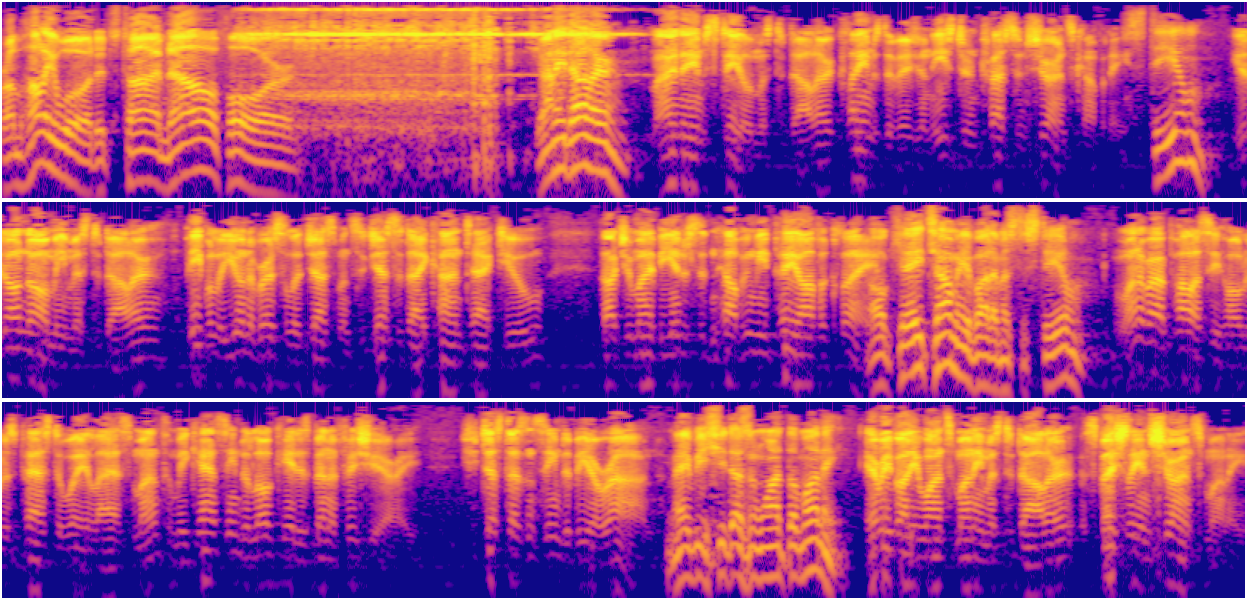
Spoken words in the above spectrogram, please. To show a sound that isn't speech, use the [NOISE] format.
From Hollywood, it's time now for. Johnny Dollar. My name's Steele, Mr. Dollar. Claims Division, Eastern Trust Insurance Company. Steele? You don't know me, Mr. Dollar. People at Universal Adjustment suggested I contact you. Thought you might be interested in helping me pay off a claim. Okay, tell me about it, Mr. Steele. One of our policyholders passed away last month, and we can't seem to locate his beneficiary. She just doesn't seem to be around. Maybe she doesn't want the money. Everybody wants money, Mr. Dollar, especially insurance money.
